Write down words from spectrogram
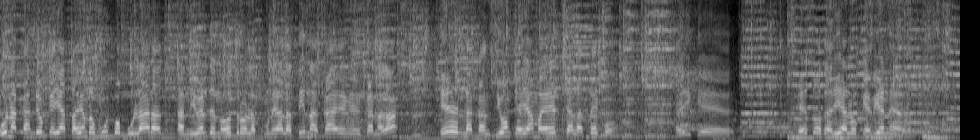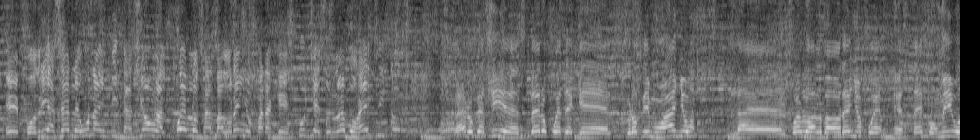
una canción que ya está siendo muy popular a, nivel de nosotros, la comunidad latina acá en el Canadá, es la canción que se llama El Chalateco. Así que eso sería lo que viene. Eh, ¿Podría hacerle una invitación al pueblo salvadoreño para que escuche sus nuevos éxitos? Claro que sí, espero pues de que el próximo año el pueblo salvadoreño pues esté conmigo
